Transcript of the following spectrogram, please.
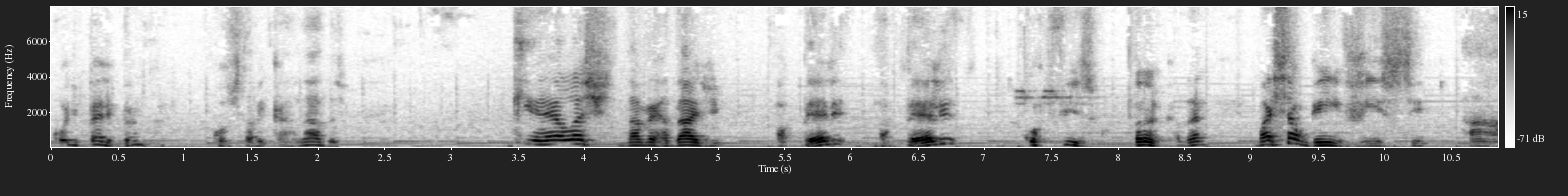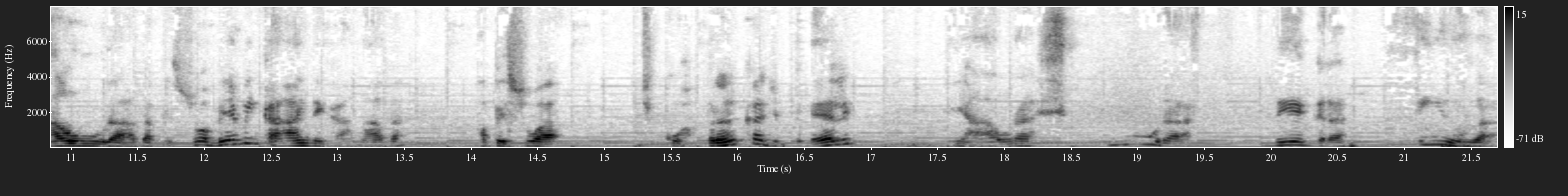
cor de pele branca, quando estavam encarnadas, que elas, na verdade, a pele, a pele, cor físico, branca, né? Mas se alguém visse a aura da pessoa, mesmo ainda encarnada, a pessoa de cor branca, de pele, e a aura escura, negra, cinza,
